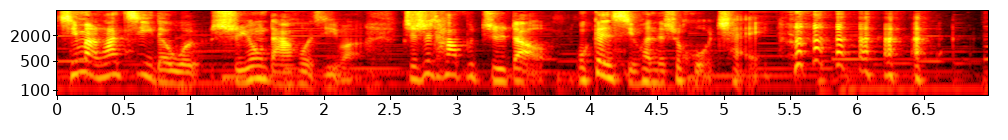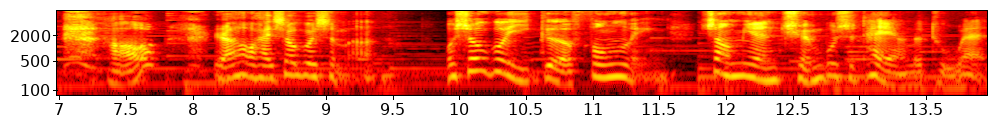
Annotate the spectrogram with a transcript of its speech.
起码他记得我使用打火机嘛。只是他不知道，我更喜欢的是火柴。好，然后还收过什么？我收过一个风铃，上面全部是太阳的图案，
